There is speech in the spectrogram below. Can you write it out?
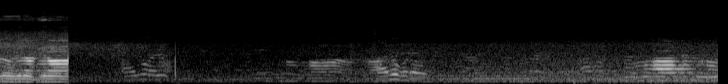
ਰੋਕ ਰੋਕ ਕੇ ਰੋਕ ਆਜੋ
